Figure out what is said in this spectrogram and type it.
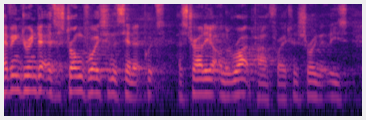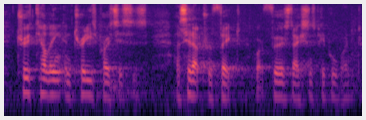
Having Dorinda as a strong voice in the Senate puts Australia on the right pathway to ensuring that these truth-telling and treaties processes are set up to reflect what First Nations people want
